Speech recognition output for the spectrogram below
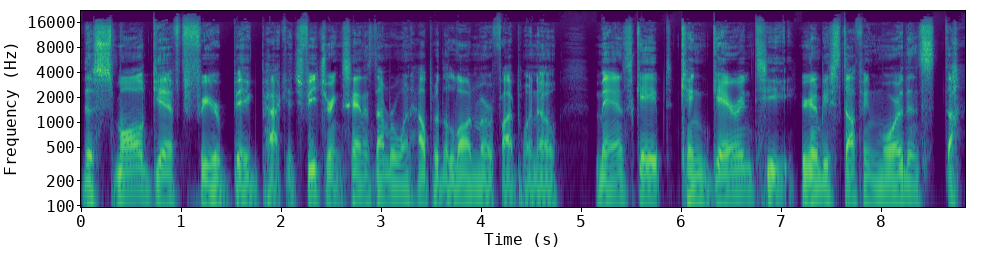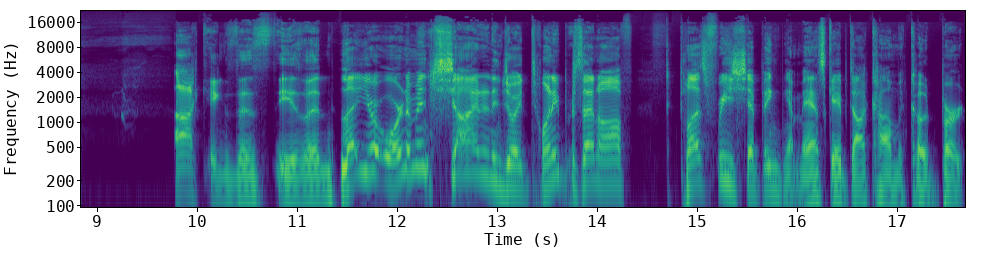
the small gift for your big package, featuring Santa's number one helper, the Lawnmower 5.0. Manscaped can guarantee you're going to be stuffing more than stuff stockings this season. Let your ornaments shine and enjoy 20% off plus free shipping at manscaped.com with code BERT.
